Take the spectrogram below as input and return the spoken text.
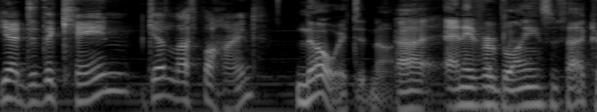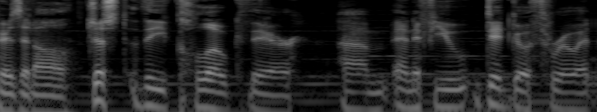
Yeah, did the cane get left behind? No, it did not. Uh, any of her belongings, in fact, or is it all? Just the cloak there. Um, and if you did go through it,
